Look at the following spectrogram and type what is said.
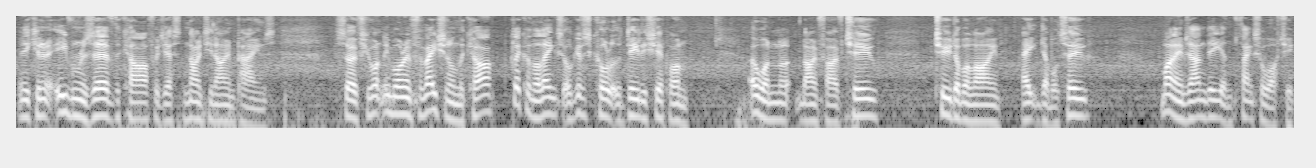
and you can even reserve the car for just £99. So if you want any more information on the car, click on the links or give us a call at the dealership on 01952 299 822. My name's Andy and thanks for watching.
